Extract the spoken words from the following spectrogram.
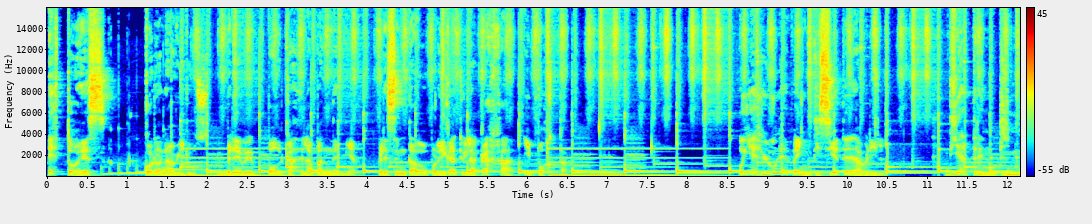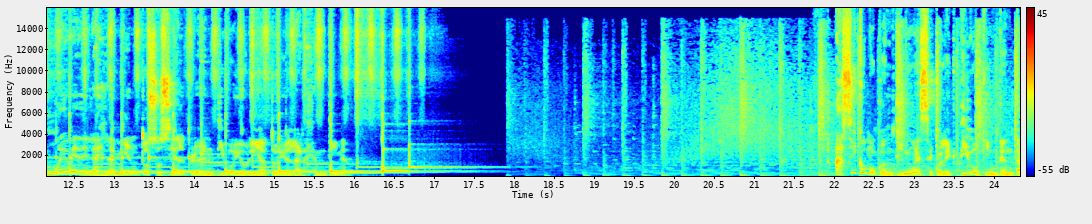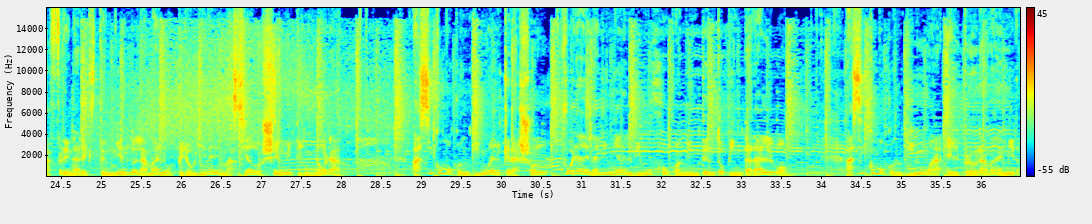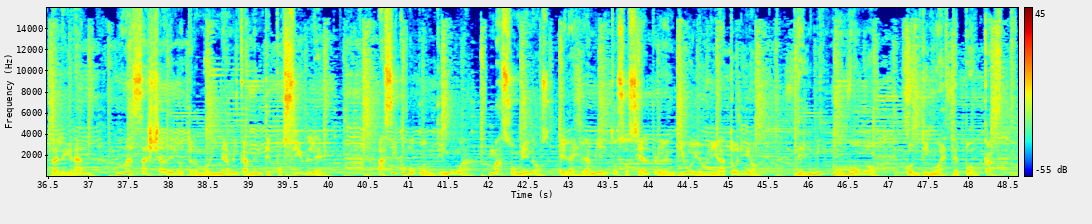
Esto es Coronavirus, breve podcast de la pandemia, presentado por El Gato y la Caja y Posta. Hoy es lunes 27 de abril, día 39 del aislamiento social preventivo y obligatorio en la Argentina. Así como continúa ese colectivo que intentás frenar extendiendo la mano pero viene demasiado lleno y te ignora, así como continúa el crayón fuera de la línea del dibujo cuando intento pintar algo, así como continúa el programa de Mirta Legrand más allá de lo termodinámicamente posible, así como continúa, más o menos, el aislamiento social preventivo y obligatorio, del mismo modo continúa este podcast.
